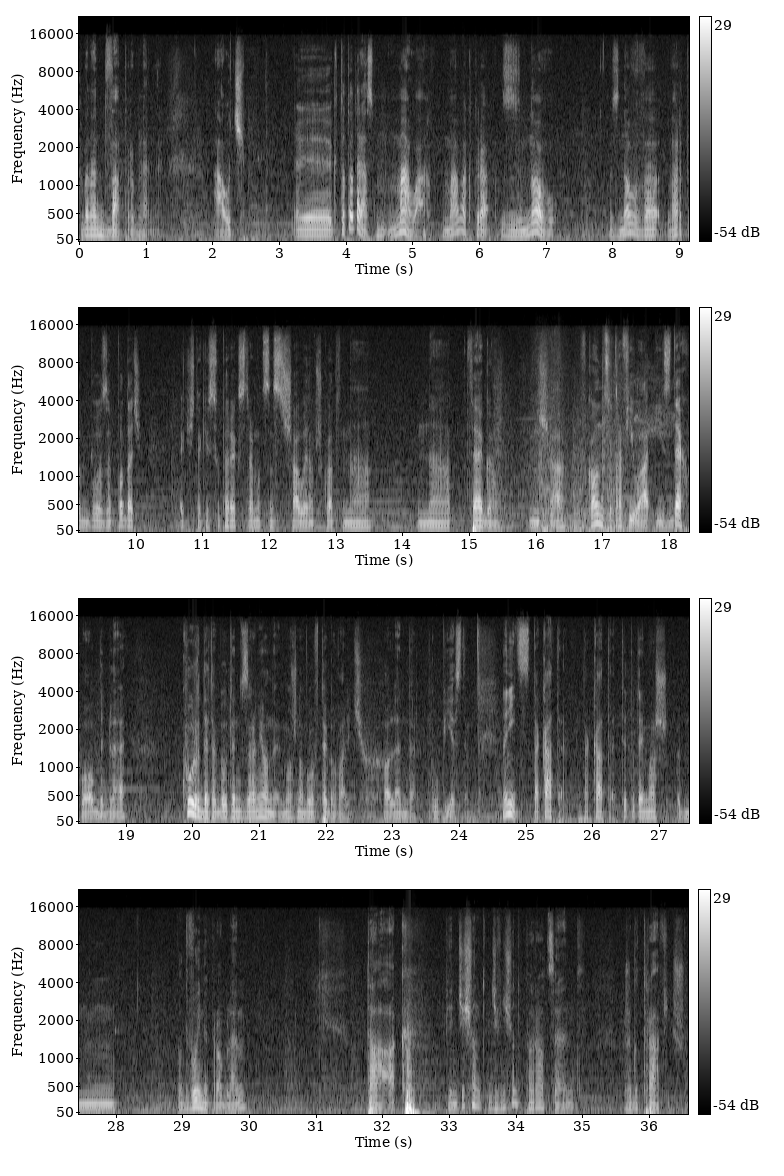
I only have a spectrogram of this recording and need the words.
Chyba na dwa problemy. Auć. Yy, kto to teraz? Mała. Mała, która znowu znowu wa warto by było zapodać jakieś takie super ekstra mocne strzały, na przykład na, na tego misia. W końcu trafiła i zdechło bydle. Kurde, to był ten zraniony. Można było w tego walić. Holender, głupi jestem. No nic, takatę, takatę. Ty tutaj masz mm, podwójny problem. Tak, 50, 90%, że go trafisz.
